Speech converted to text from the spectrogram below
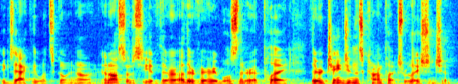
exactly what's going on, and also to see if there are other variables that are at play that are changing this complex relationship.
